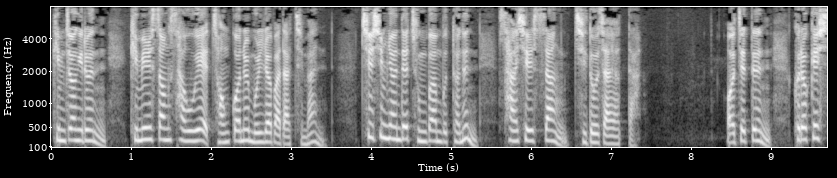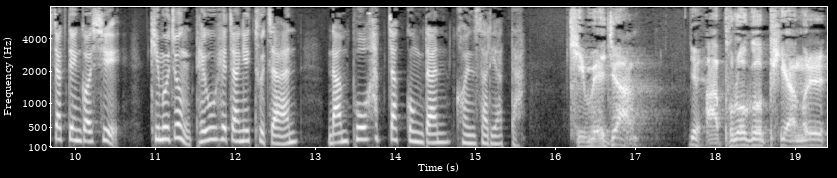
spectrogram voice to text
김정일은 김일성 사후에 정권을 물려받았지만 70년대 중반부터는 사실상 지도자였다. 어쨌든 그렇게 시작된 것이 김우중 대우회장이 투자한 남포 합작공단 건설이었다. 김 회장, 예. 앞으로 그 피양을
